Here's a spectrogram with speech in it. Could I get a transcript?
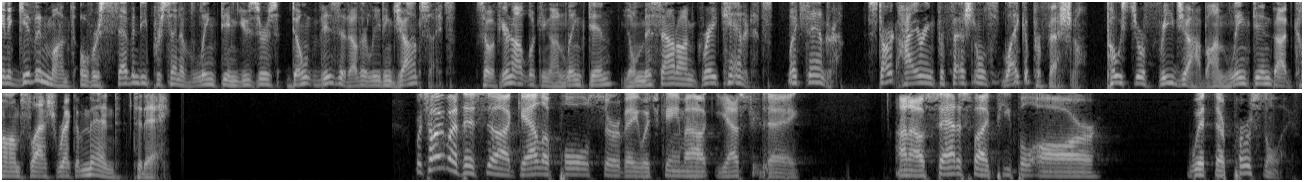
In a given month, over 70% of LinkedIn users don't visit other leading job sites. So if you're not looking on LinkedIn, you'll miss out on great candidates like Sandra. Start hiring professionals like a professional. Post your free job on LinkedIn.com slash recommend today. We're talking about this uh, Gallup poll survey, which came out yesterday, on how satisfied people are with their personal life.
